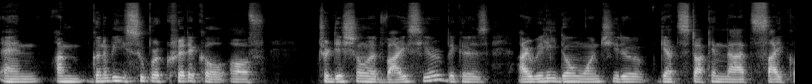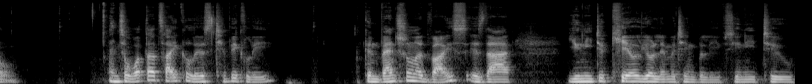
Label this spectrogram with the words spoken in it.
and I'm going to be super critical of traditional advice here because I really don't want you to get stuck in that cycle. And so, what that cycle is typically conventional advice is that you need to kill your limiting beliefs. You need to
